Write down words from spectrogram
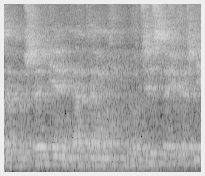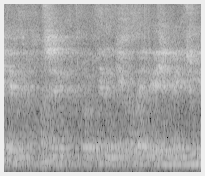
zaproszenie na tę uroczystość, chociaż nie wiem, czy powinienem dziękować, bo ja się czuję.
